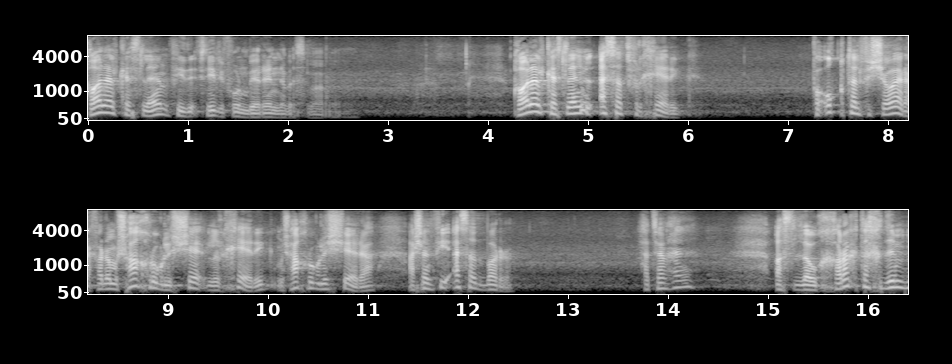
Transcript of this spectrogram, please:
قال الكسلان في تليفون بيرن بس ما قال الكسلان الأسد في الخارج. فأقتل في الشوارع فأنا مش هخرج للشا... للخارج مش هخرج للشارع عشان في أسد بره. هتفهم حاجة؟ أصل لو خرجت أخدم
